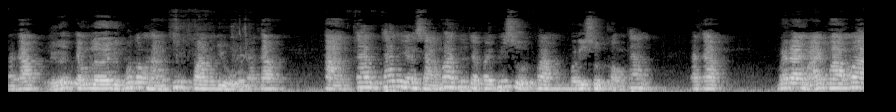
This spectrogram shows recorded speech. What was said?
นะครับ หรือจำเลยหรือผู้ต้องหาที่ฟังอยู่นะครับ หากท่านท่านยังสามารถที่จะไปพิสูจน์ความบริสุทธิ์ของท่านนะครับ ไม่ได้หมายความว่า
